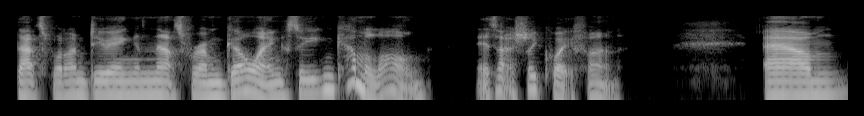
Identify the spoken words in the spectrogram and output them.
that's what i'm doing and that's where i'm going so you can come along it's actually quite fun um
